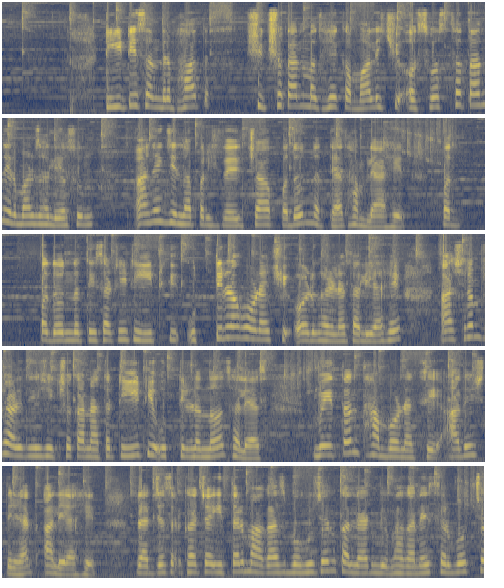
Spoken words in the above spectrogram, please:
टीईटी संदर्भात शिक्षकांमध्ये कमालीची अस्वस्थता निर्माण झाली असून अनेक जिल्हा परिषदेच्या पदोन्नत्या थांबल्या आहेत. पद पदोन्नतीसाठी टीईटी उत्तीर्ण होण्याची अट घालण्यात आली आहे. आश्रमशाळेतील शिक्षकांना आता टीईटी उत्तीर्ण न झाल्यास वेतन थांबवण्याचे आदेश देण्यात आले आहेत. राज्य सरकारच्या इतर मागास बहुजन कल्याण विभागाने सर्वोच्च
